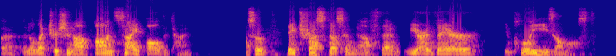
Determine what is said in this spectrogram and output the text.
an electrician on site all the time. So they trust us enough that we are their employees almost.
